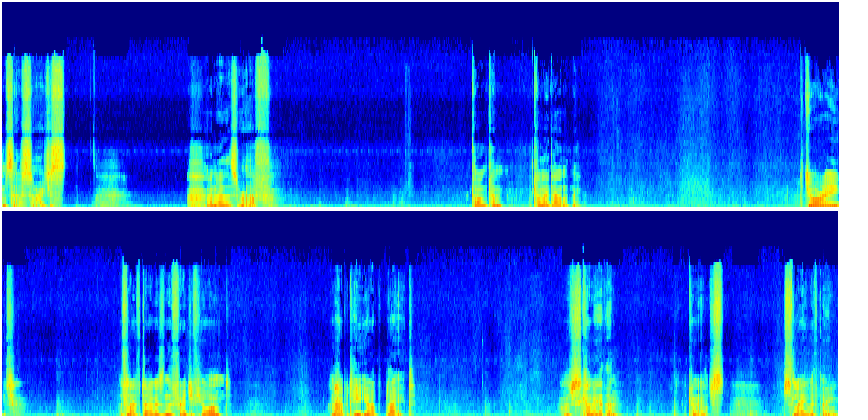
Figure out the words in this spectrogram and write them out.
I'm so sorry. Just. I know that's rough. Come on, come. Come lay down with me. Did you already eat? There's leftovers in the fridge if you want. I'm happy to heat you up a plate. I'll just come here then. Come here, just, just lay with me.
